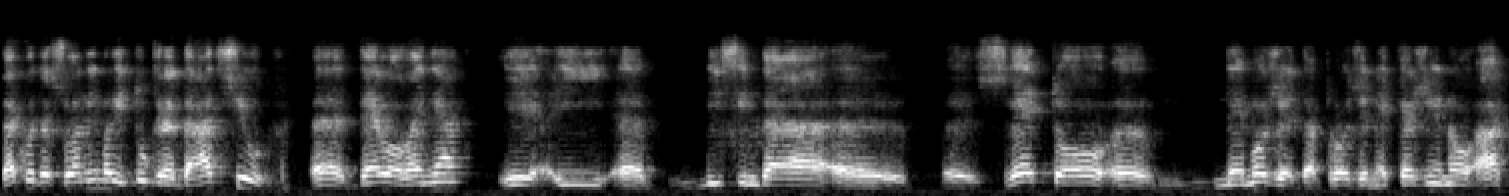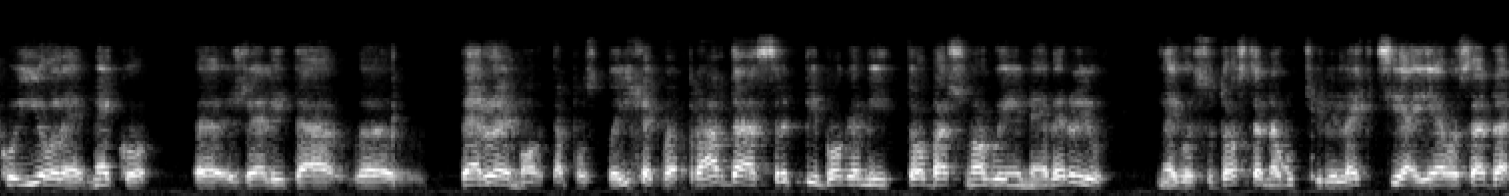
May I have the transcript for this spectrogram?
Tako da su oni imali tu gradaciju e, delovanja i, i e, mislim da e, e, sve to e, ne može da prođe nekažnjeno ako i ole neko želi da verujemo da postoji ikakva pravda, a Srbi, boga mi, to baš mnogo i ne veruju, nego su dosta naučili lekcija i evo sada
